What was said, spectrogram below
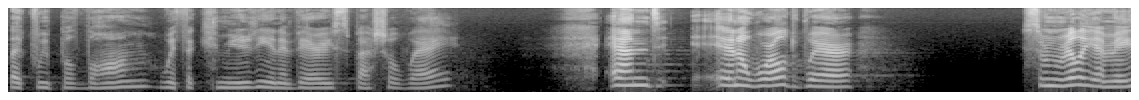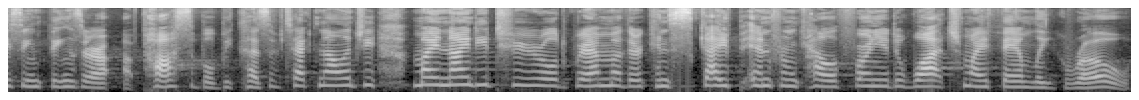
like we belong with the community in a very special way. And in a world where some really amazing things are possible because of technology, my 92 year old grandmother can Skype in from California to watch my family grow.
